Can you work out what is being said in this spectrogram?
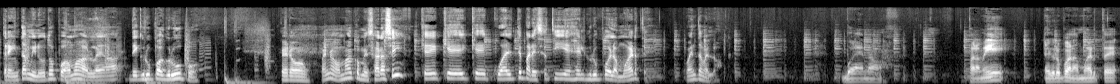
30 minutos podamos hablar de grupo a grupo. Pero bueno, vamos a comenzar así. ¿Qué, qué, qué, cuál te parece a ti es el grupo de la muerte? Cuéntamelo. Bueno, para mí el grupo de la muerte,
